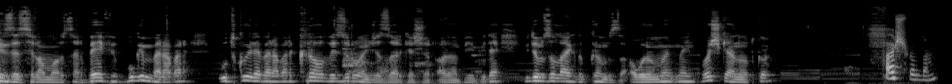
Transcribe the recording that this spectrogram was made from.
Hepinize selamlar arkadaşlar. Ben Efe. Bugün beraber Utku ile beraber Kral Vezir oynayacağız arkadaşlar Arena PvP'de. Videomuza like atıp kanalımıza abone olmayı unutmayın. Hoş geldin Utku. Hoş buldum.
